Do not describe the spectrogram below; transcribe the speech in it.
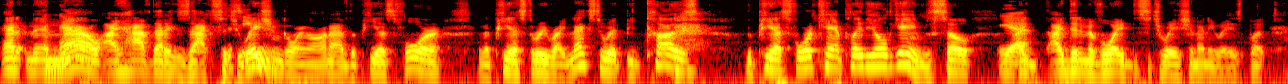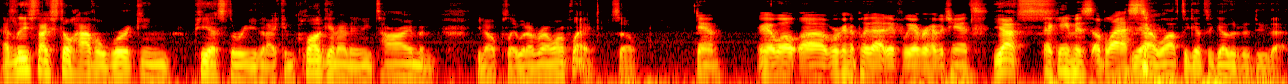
And, and, and now- now, I have that exact situation going on. I have the PS4 and the PS3 right next to it because the PS4 can't play the old games. So Yeah. I, I didn't avoid the situation anyways, but at least I still have a working PS3 that I can plug in at any time and, you know, play whatever I want to play. So, Damn. Yeah. Well, uh, we're gonna play that if we ever have a chance. yes. That game is a blast. Yeah, we'll have to get together to do that.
